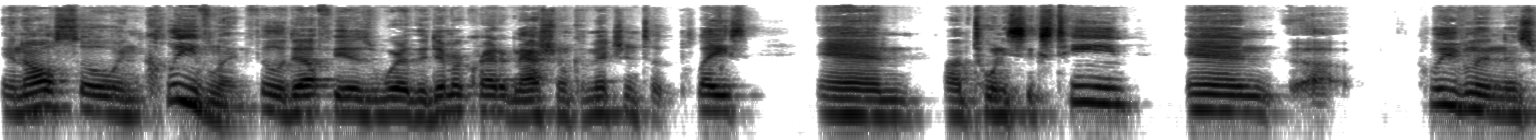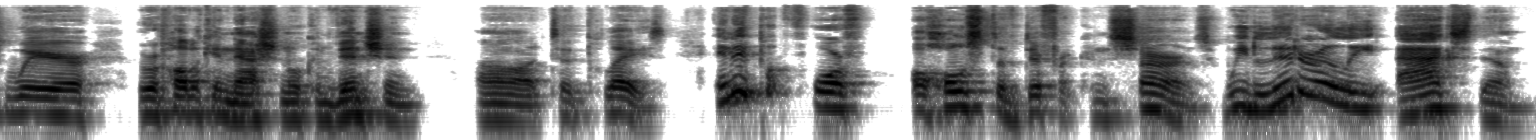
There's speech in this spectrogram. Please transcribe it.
and also in Cleveland. Philadelphia is where the Democratic National Convention took place in um, 2016, and uh, Cleveland is where the Republican National Convention uh, took place. And they put forth a host of different concerns. We literally asked them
